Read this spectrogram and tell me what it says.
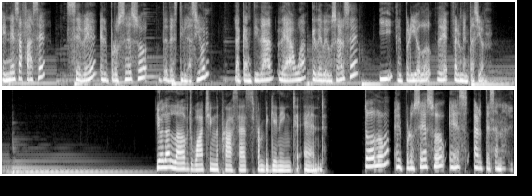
En esa fase se ve el proceso de destilación, la cantidad de agua que debe usarse y el periodo de fermentación. Yola loved watching the process from beginning to end. Todo el proceso es artesanal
